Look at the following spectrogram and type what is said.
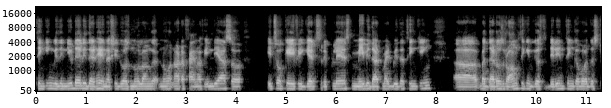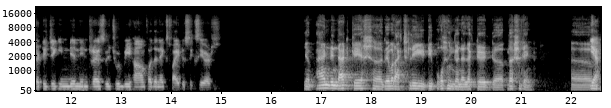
thinking within New Delhi that hey, Nasheed was no longer no not a fan of India, so it's okay if he gets replaced. Maybe that might be the thinking. Uh, but that was wrong thinking because they didn't think about the strategic Indian interest, which would be harm for the next five to six years. Yep, and in that case, uh, they were actually deposing an elected uh, president. Uh, yeah,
